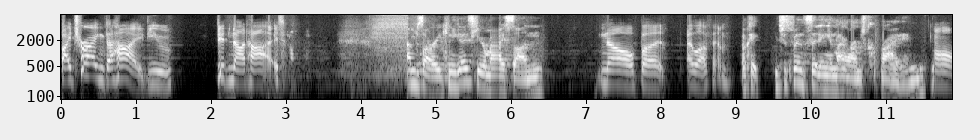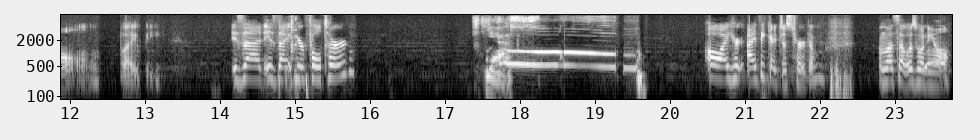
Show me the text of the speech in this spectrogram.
By trying to hide, you did not hide. I'm sorry. Can you guys hear my son? No, but I love him. Okay, he's just been sitting in my arms crying. Oh, baby. Is that is that your full turn? Yes. Oh, I heard I think I just heard him. Unless that was one of y'all.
